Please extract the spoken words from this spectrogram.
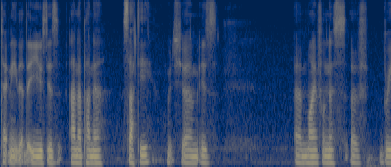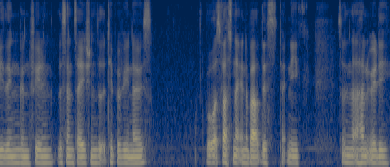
technique that they used is anapanasati, which um, is mindfulness of breathing and feeling the sensations at the tip of your nose. But what's fascinating about this technique, something that I hadn't really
